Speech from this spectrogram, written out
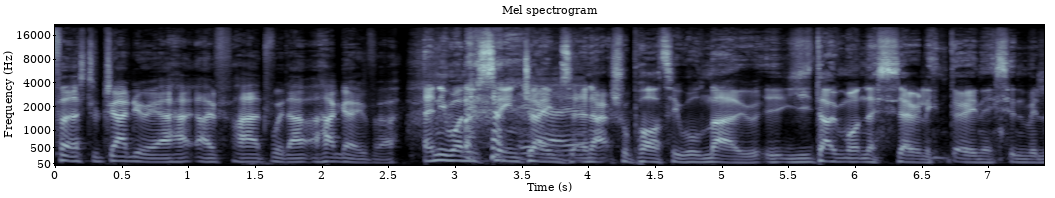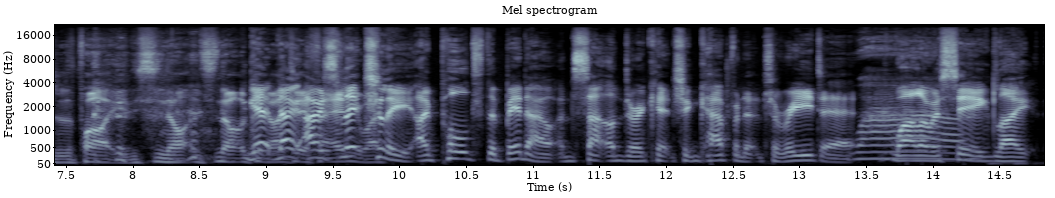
1st of January I ha- I've had without a hangover. Anyone who's seen James yeah. at an actual party will know you don't want necessarily doing this in the middle of the party. This is not. It's not a good Yeah, no, idea. I for was anyone. literally, I pulled the bin out and sat under a kitchen cabinet to read it Wow. while I was seeing, like,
